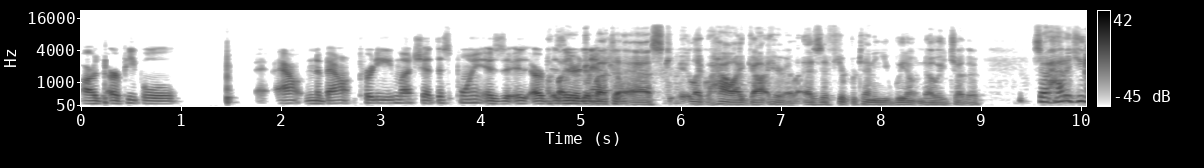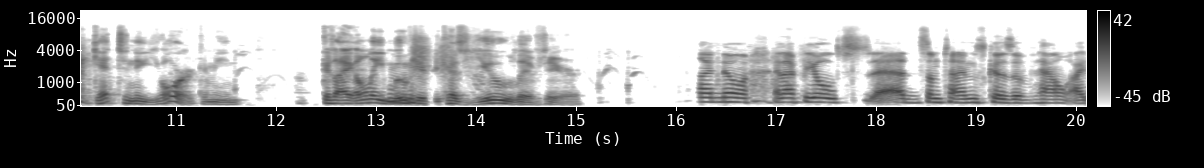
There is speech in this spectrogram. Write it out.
are are people out and about pretty much at this point? Is is, I is there a about to ask like how I got here, as if you're pretending you, we don't know each other. So how did you get to New York? I mean, because I only moved here because you lived here. I know, and I feel sad sometimes because of how I. I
